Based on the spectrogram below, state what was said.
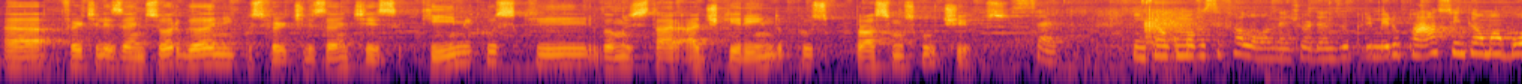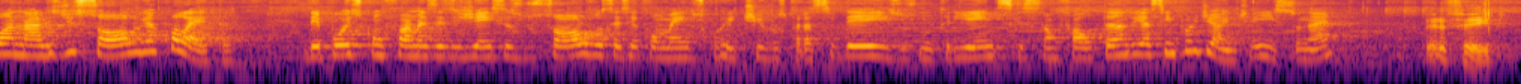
uh, fertilizantes orgânicos, fertilizantes químicos que vamos estar adquirindo para os próximos cultivos. Certo. Então, como você falou, né, Jordano, o primeiro passo então é uma boa análise de solo e a coleta. Depois, conforme as exigências do solo, vocês recomendam os corretivos para acidez, os nutrientes que estão faltando e assim por diante. É isso, né? Perfeito.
